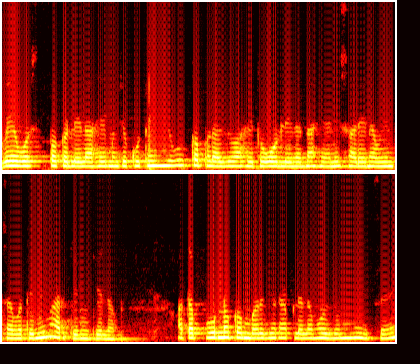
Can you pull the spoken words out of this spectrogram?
व्यवस्थित पकडलेला आहे म्हणजे कुठेही कपडा जो आहे तो ओढलेला नाही आणि साडेनऊ इंचावरती मी मार्किंग केलं. आता पूर्ण कंबर घेर आपल्याला मोजून घ्यायचं आहे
